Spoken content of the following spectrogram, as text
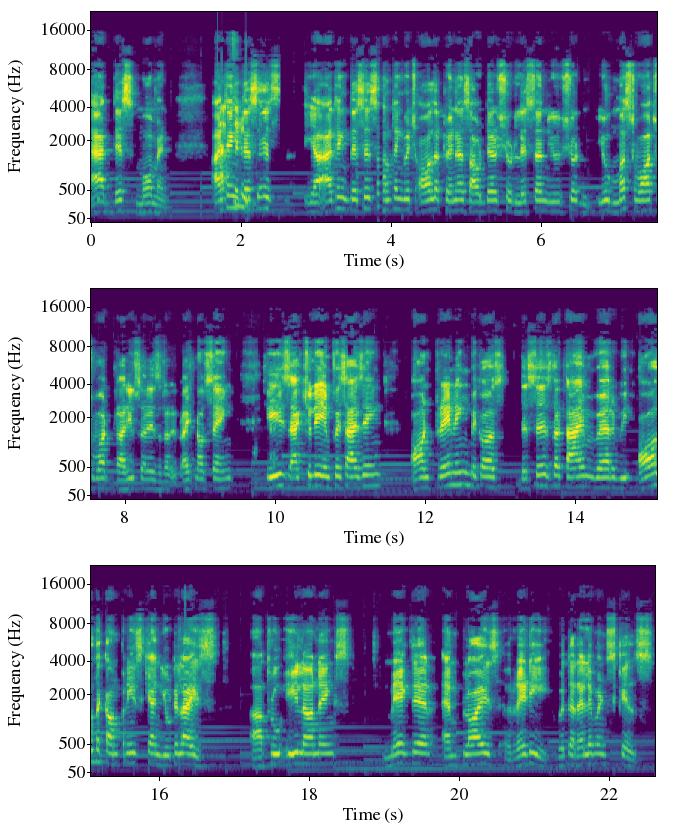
at this moment. I Absolutely. think this is yeah i think this is something which all the trainers out there should listen. You should you must watch what rajiv sir is right now saying. He's actually emphasizing on training because this is the time where we all the companies can utilize uh, through e-learnings make their employees ready with the relevant skills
